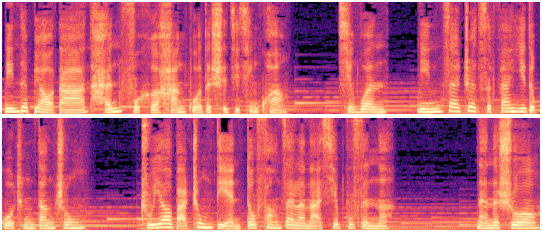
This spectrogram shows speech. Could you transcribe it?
您的表达很符合韩国的实际情况。请问您在这次翻译的过程当中，主要把重点都放在了哪些部分呢？”男的说。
